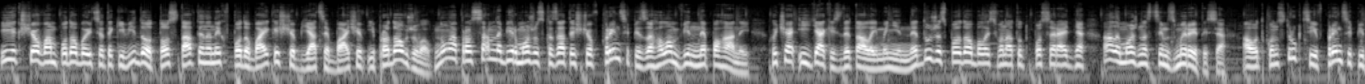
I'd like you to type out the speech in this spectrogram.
І якщо вам подобаються такі відео, то ставте на них вподобайки, щоб я це бачив і продовжував. Ну а про сам набір можу сказати, що в принципі загалом він непоганий. Хоча і якість деталей мені не дуже сподобалась, вона тут посередня, але можна з цим змиритися. А от конструкції, в принципі,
